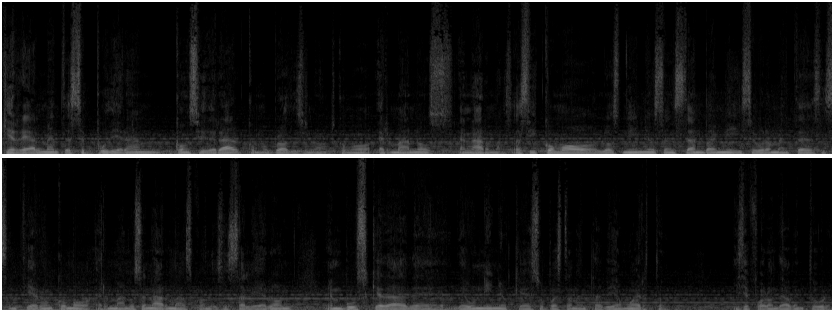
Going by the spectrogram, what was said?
que realmente se pudieran considerar como brothers in arms, como hermanos en armas. Así como los niños en Stand By Me seguramente se sintieron como hermanos en armas cuando se salieron en búsqueda de, de un niño que supuestamente había muerto y se fueron de aventura.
